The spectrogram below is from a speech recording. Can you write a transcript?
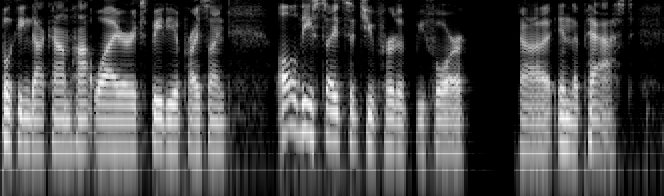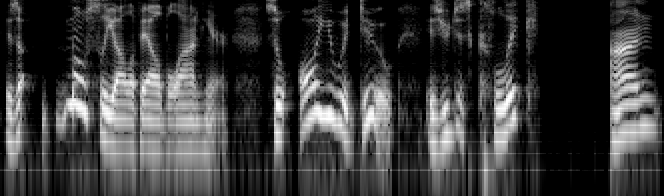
Booking.com, Hotwire, Expedia, Priceline, all these sites that you've heard of before uh, in the past is mostly all available on here. So, all you would do is you just click on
